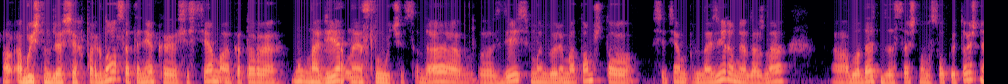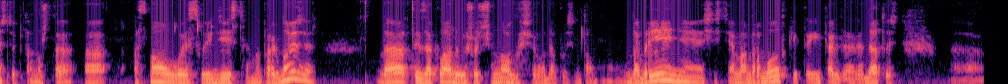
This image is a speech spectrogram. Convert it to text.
обычно для всех прогноз это некая система, которая, ну, наверное, случится. Да? Здесь мы говорим о том, что система прогнозирования должна обладать достаточно высокой точностью, потому что а, основывая свои действия на прогнозе, да, ты закладываешь очень много всего, допустим, там удобрения, система обработки и так далее, да, то есть а,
